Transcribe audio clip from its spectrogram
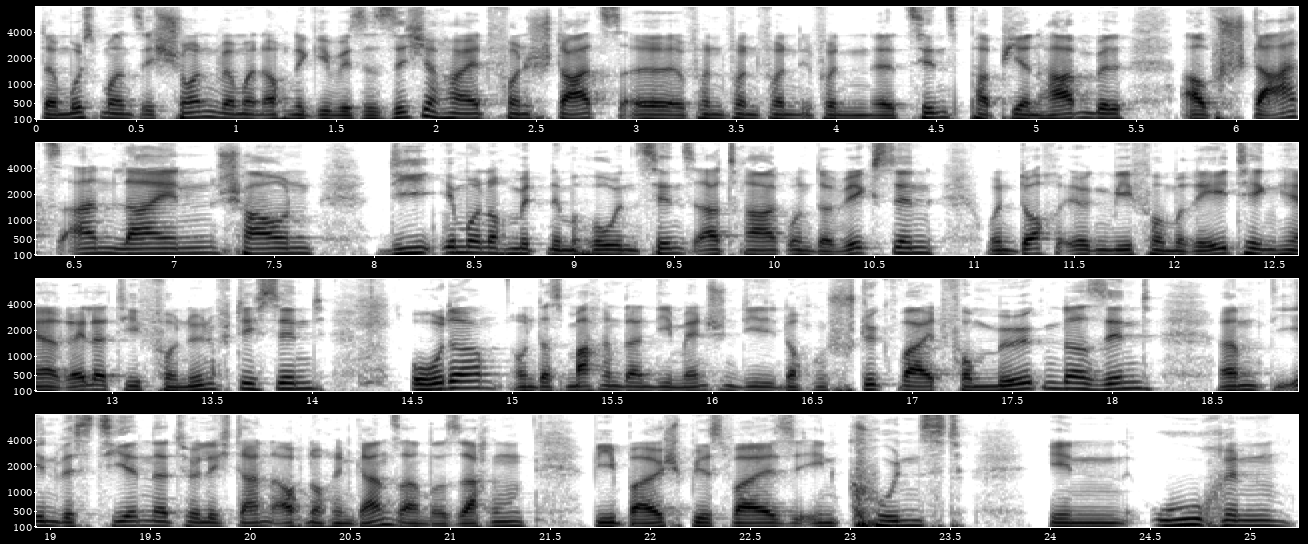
Da muss man sich schon, wenn man auch eine gewisse Sicherheit von Staats, äh, von, von, von, von äh, Zinspapieren haben will, auf Staatsanleihen schauen, die immer noch mit einem hohen Zinsertrag unterwegs sind und doch irgendwie vom Rating her relativ vernünftig sind. Oder, und das machen dann die Menschen, die noch ein Stück weit vermögender sind. Ähm, die investieren natürlich dann auch noch in ganz andere Sachen, wie beispielsweise in Kunst, in Uhren,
